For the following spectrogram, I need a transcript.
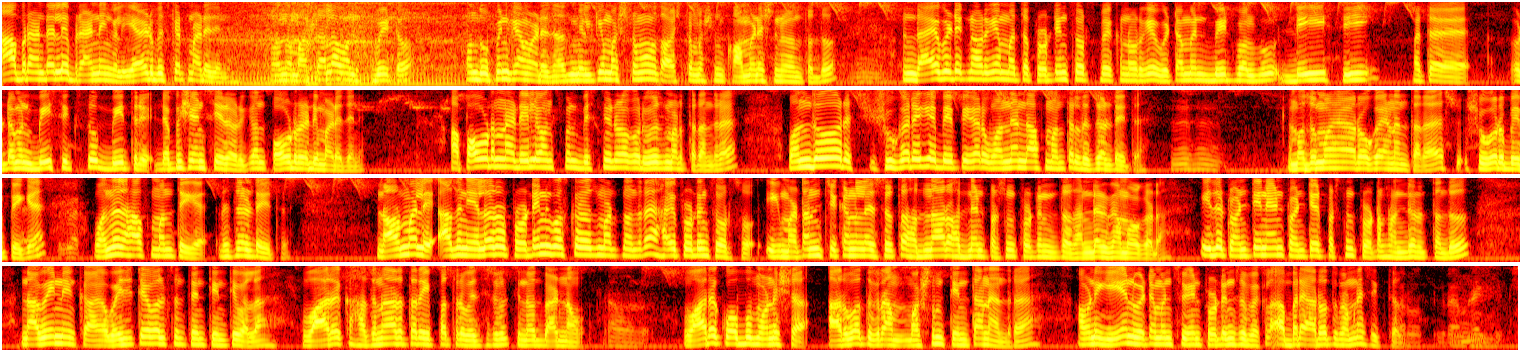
ಆ ಬ್ರ್ಯಾಂಡಲ್ಲಿ ಬ್ರ್ಯಾಂಡಿಂಗಲ್ಲಿ ಎರಡು ಬಿಸ್ಕೆಟ್ ಮಾಡಿದ್ದೀನಿ. ಒಂದು ಮಸಾಲ ಒಂದು ಸ್ವೀಟು ಒಂದು ಉಪ್ಪಿನಕಾಯಿ ಮಾಡಿದ್ದೀನಿ. ಅದು ಮಿಲ್ಕಿ ಮಶ್ರೂಮ್ ಮತ್ತು ಆಸ್ಟರ್ ಮಶ್ರೂಮ್ ಕಾಂಬಿನೇಷನ್ ಇರುವಂಥದ್ದು. ಡಯಾಬಿಟಿಕ್ನವ್ರಿಗೆ ಮತ್ತು protein source ಬೇಕನ್ನೋರಿಗೆ vitamin B twelve D C ಮತ್ತು vitamin B six B three deficiency ಇರೋರಿಗೆ ಒಂದು ಪೌಡ್ರ್ ರೆಡಿ ಮಾಡಿದ್ದೀನಿ. ಆ ಪೌಡ್ರನ್ನ ಡೈಲಿ ಒಂದು ಸ್ಪೂನ್ ಬಿಸಿನೀರೊಳಗೆ ಅವ್ರು ಯೂಸ್ ಮಾಡ್ತಾರಂದ್ರೆ ಅಂದರೆ ಒಂದು ಶುಗರಿಗೆ ಬಿ ಪಿಗಾರ ಒನ್ ಆ್ಯಂಡ್ ಹಾಫ್ ಮಂತಲ್ಲಿ ರಿಸಲ್ಟ್ ಐತೆ. ಮಧುಮೇಹ ರೋಗ ಏನಂತಾರೆ ಶುಗರ್ ಬಿ ಪಿಗೆ ಒನ್ ಆ್ಯಂಡ್ ಹಾಫ್ ಮಂತಿಗೆ ರಿಸಲ್ಟ್ ಐತೆ. ನಾರ್ಮಲಿ ಅದನ್ನ ಎಲ್ಲರೂ ಪ್ರೋಟೀನ್ಗೋಸ್ಕರ ಯೂಸ್ ಮಾಡ್ತಂದ್ರೆ ಹೈ ಪ್ರೋಟೀನ್ ಸೋರ್ಸು ಈಗ ಮಟನ್ ಚಿಕನ್ ಚಿಕನಲ್ಲಿ ಎಷ್ಟಿರ್ತದೆ ಹದಿನಾರು, ಹದಿನೆಂಟು ಪರ್ಸೆಂಟ್ ಪ್ರೋಟೀನ್ ಇರ್ತದೆ ಹಂಡ್ರೆಡ್ ಗ್ರಾಮ್ ಒಳಗಡೆ. ಇದು twenty nine twenty eight percent protein ಹೊಂದಿರುತ್ತಂದು. ನಾವೇನು ವೆಜಿಟೇಬಲ್ಸ್ ಅಂತ ಏನು ತಿಂತೀವಲ್ಲ, ವಾರಕ್ಕೆ ಹದಿನಾರು ಥರ ಇಪ್ಪತ್ತರ ವೆಜಿಟೇಬಲ್ಸ್ ತಿನ್ನೋದು ಬೇಡ ನಾವು. ವಾರಕ್ಕೆ ಒಬ್ಬ ಮನುಷ್ಯ ಅರವತ್ತು ಗ್ರಾಮ್ ಮಶ್ರೂಮ್ ತಿಂತಾನೆ ಅಂದರೆ, ಅವನಿಗೆ ಏನು ವಿಟಮಿನ್ಸ್ ಏನು ಪ್ರೋಟೀನ್ಸ್ ಬೇಕಲ್ಲ ಬರೀ ಅರವತ್ತು ಗ್ರಾಮ್ನೇ ಸಿಗ್ತದೆ.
